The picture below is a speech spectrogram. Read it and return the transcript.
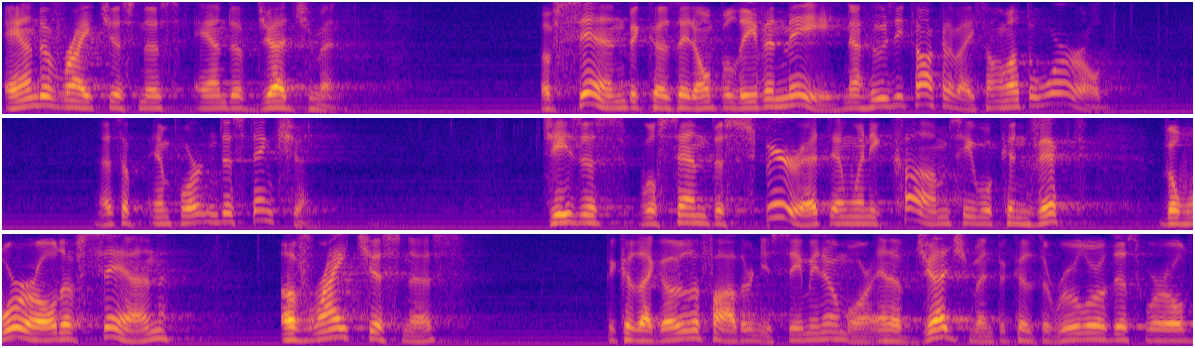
and of righteousness and of judgment. Of sin because they don't believe in me. Now, who's he talking about? He's talking about the world. That's an important distinction. Jesus will send the Spirit, and when he comes, he will convict the world of sin, of righteousness, because I go to the Father and you see me no more, and of judgment because the ruler of this world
